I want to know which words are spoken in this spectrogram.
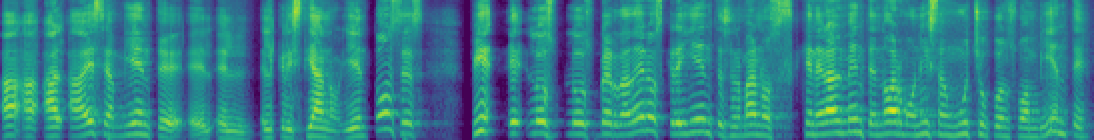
a, ese ambiente el, cristiano. Y entonces, eh, los, verdaderos creyentes, hermanos, generalmente no armonizan mucho con su ambiente.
